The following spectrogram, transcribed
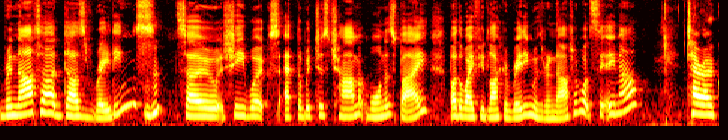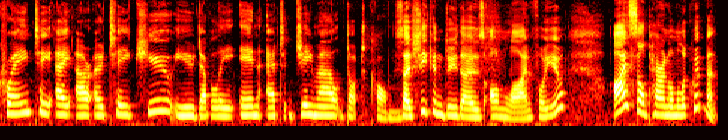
Renata does readings. So she works at the Witch's Charm at Warners Bay. By the way, if you'd like a reading with Renata, what's the email? Tarot Queen, T A R O T Q U E E N at gmail.com. So she can do those online for you. I sell paranormal equipment.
